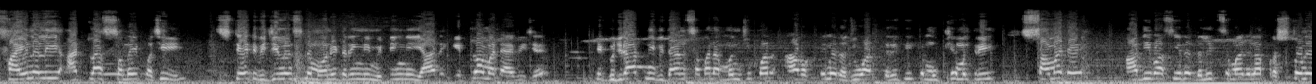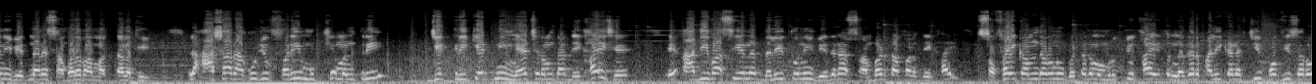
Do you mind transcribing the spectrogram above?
ફાઇનલી આટલા સમય પછી સ્ટેટ વિજિલન્સને મોનિટરિંગની મિટિંગની યાદ એટલા માટે આવી છે કે ગુજરાતની વિધાનસભાના મંચ ઉપર આ વખતે મેં રજૂઆત કરી હતી કે મુખ્યમંત્રી શા માટે આદિવાસી અને દલિત સમાજના પ્રશ્નોને નિવેદનાને વેદનાને સાંભળવા માંગતા નથી. એટલે આશા રાખું છું ફરી મુખ્યમંત્રી જે ક્રિકેટની મેચ રમતા દેખાય છે એ આદિવાસી અને દલિતોની વેદના સાંભળતા પણ દેખાય. સફાઈ કામદારોનું ગટરમાં મૃત્યુ થાય તો નગરપાલિકાના ચીફ ઓફિસરો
